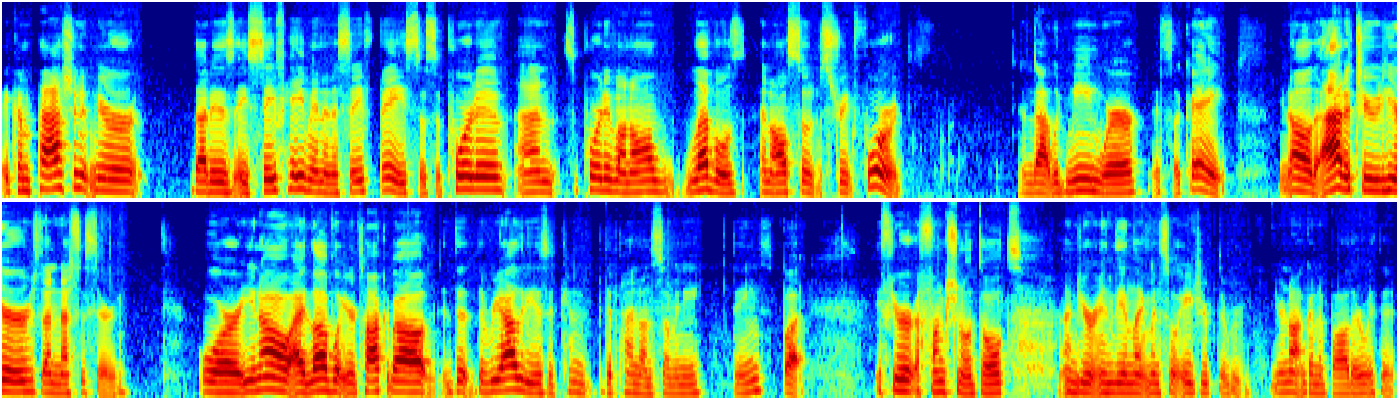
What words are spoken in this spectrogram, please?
A compassionate mirror that is a safe haven and a safe base, so supportive and supportive on all levels and also straightforward. And that would mean where it's okay, you know, the attitude here is unnecessary. Or, you know, I love what you're talking about. The, the reality is it can depend on so many things, but if you're a functional adult and you're in the enlightenment soul age group, you're not going to bother with it.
